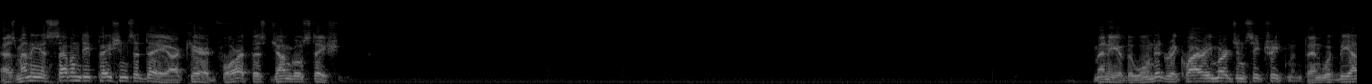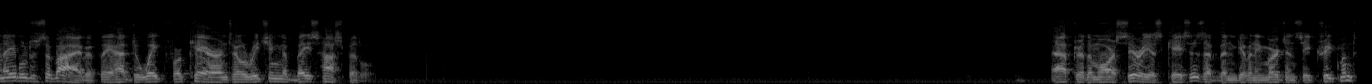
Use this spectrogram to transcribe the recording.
As many as 70 patients a day are cared for at this jungle station. Many of the wounded require emergency treatment and would be unable to survive if they had to wait for care until reaching the base hospital. After the more serious cases have been given emergency treatment,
